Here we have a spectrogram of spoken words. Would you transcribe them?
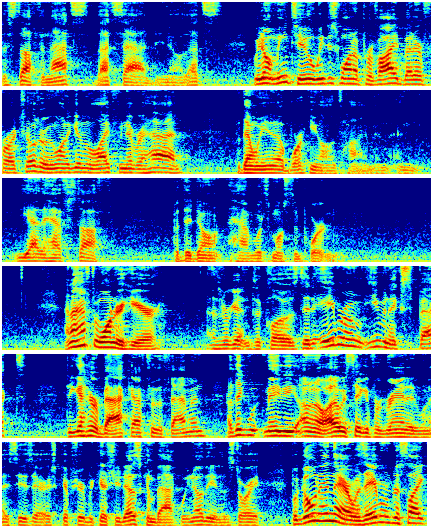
just stuff, and that's that's sad. You know, that's we don't mean to. We just want to provide better for our children. We want to give them a life we never had, but then we end up working all the time. And, and yeah, they have stuff, but they don't have what's most important. And I have to wonder here, as we're getting to close, did Abram even expect to get her back after the famine? I think maybe I don't know. I always take it for granted when I see this area of scripture because she does come back. We know the end of the story. But going in there, was Abram just like,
